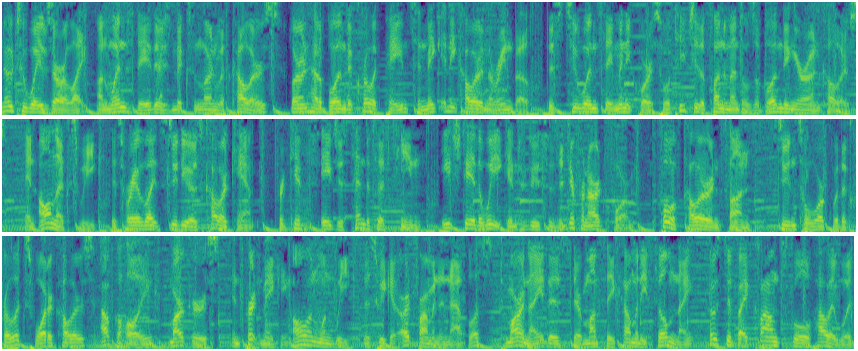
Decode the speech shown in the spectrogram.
No two waves are alike. On Wednesday, there's Mix and Learn with Colors. Learn how to blend acrylic paints and make any color in the rainbow. This two Wednesday mini course will teach you the fundamentals of blending your own colors. And all next week is Ray of Light Studios Color Camp for kids ages 10 to 15. Each day of the week introduces a different art form, full of color and fun. Students will work with acrylics, watercolors, alcohol ink, markers, and printmaking all in one week. This week at Art Farm in Annapolis. Tomorrow night is their monthly comedy film night, hosted by Clown School of Hollywood.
